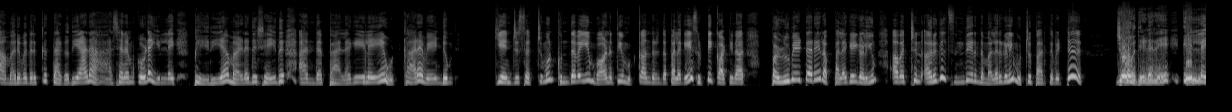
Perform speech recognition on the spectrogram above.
அமருவதற்கு தகுதியான ஆசனம் கூட இல்லை. பெரிய மனது செய்து அந்த பலகையிலேயே உட்கார வேண்டும். என்று சற்று முன் குந்தவையும் வானத்தையும் உட்கார்ந்திருந்த பலகையை சுட்டிக்காட்டினார் பழுவேட்டரேர் அப்பலகைகளையும் அவற்றின் அருகில் சிந்தியிருந்த மலர்களையும் உற்று பார்த்துவிட்டு ஜோதிடரே இல்லை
